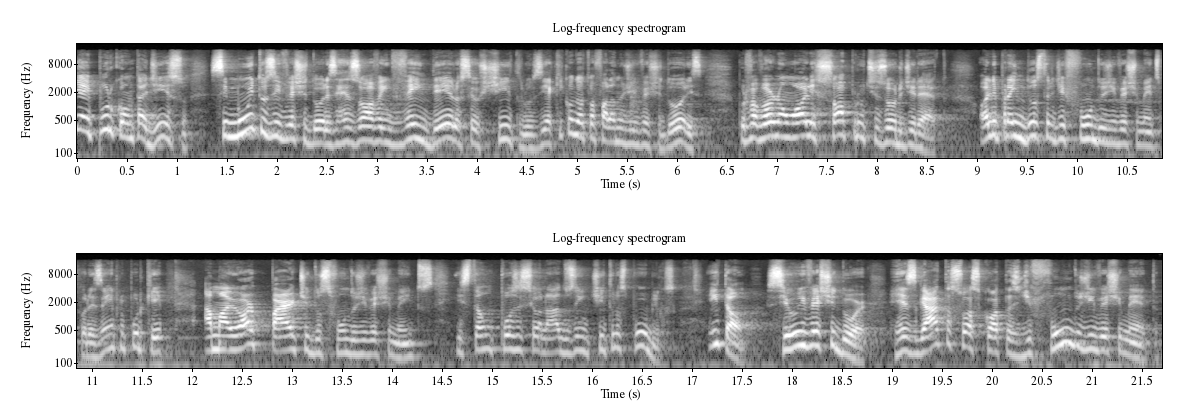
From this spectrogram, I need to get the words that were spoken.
E aí por conta disso, se muitos investidores resolvem vender os seus títulos, e aqui quando eu estou falando de investidores, por favor não olhe só para o Tesouro Direto. Olhe para a indústria de fundos de investimentos, por exemplo, porque a maior parte dos fundos de investimentos estão posicionados em títulos públicos. Então, se o investidor resgata suas cotas de fundos de investimento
